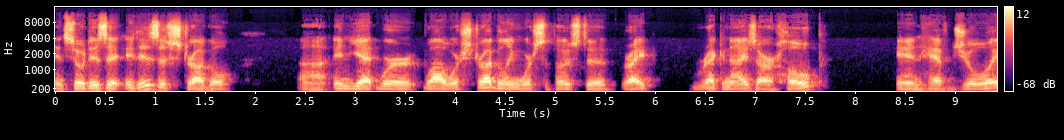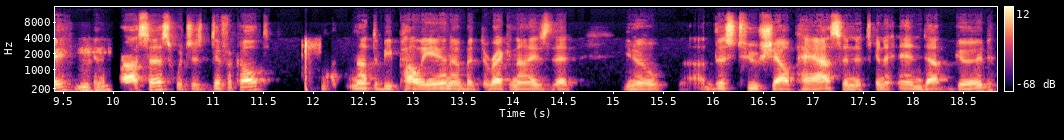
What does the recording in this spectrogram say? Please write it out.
and so it is a it is a struggle uh, and yet we're while we're struggling we're supposed to right recognize our hope and have joy mm-hmm. in the process which is difficult not to be pollyanna but to recognize that you know uh, this too shall pass and it's going to end up good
